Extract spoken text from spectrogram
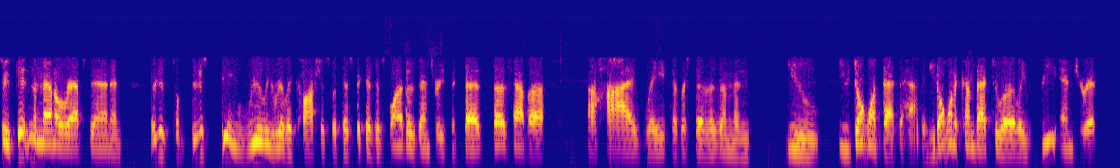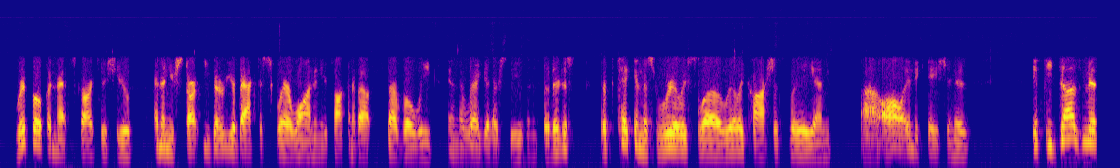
So he's getting the mental reps in, and they're just they're just being really really cautious with this because it's one of those injuries that does does have a a high rate of recidivism, and you you don't want that to happen. You don't want to come back too early, re-injure it, rip open that scar tissue, and then you start you go you're back to square one and you're talking about several weeks in the regular season so they're just they're taking this really slow really cautiously and uh, all indication is if he does miss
